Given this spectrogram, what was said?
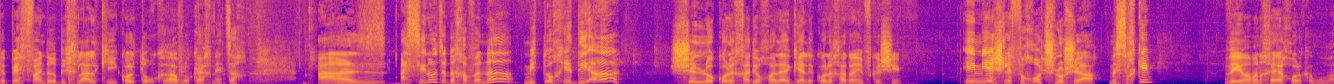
בפאת'פיינדר בכלל, כי כל תור קרב לוקח נצח. אז עשינו את זה בכוונה, מתוך ידיעה שלא כל אחד יוכל להגיע לכל אחד מהמפגשים. אם יש לפחות שלושה, משחקים. ואם המנחה יכול כמובן.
